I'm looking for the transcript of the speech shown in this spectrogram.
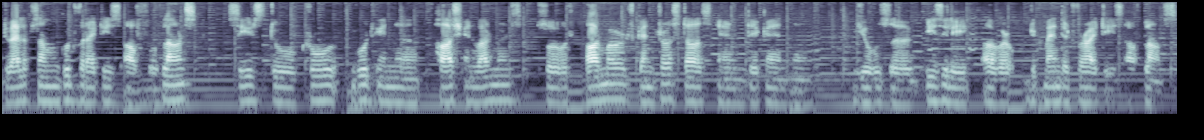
develop some good varieties of plants seeds to grow good in uh, harsh environments so farmers can trust us and they can uh, use uh, easily our recommended varieties of plants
